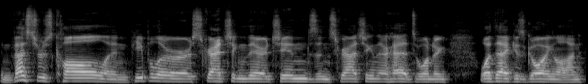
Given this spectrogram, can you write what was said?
investors call, and people are scratching their chins and scratching their heads, wondering what the heck is going on.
